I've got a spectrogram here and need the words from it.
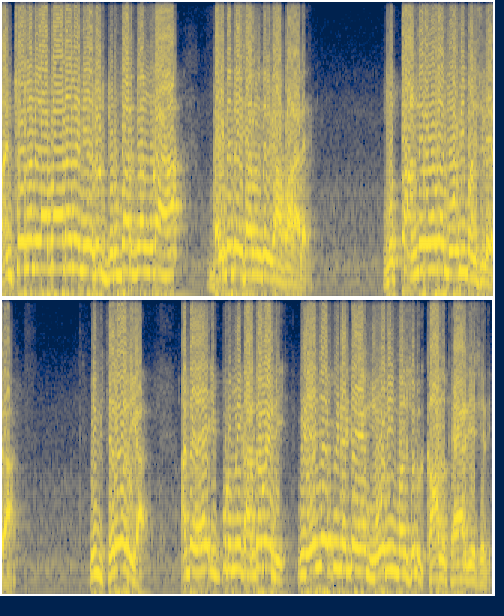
మంచోళ్ళను కాపాడాలి నీ అసలు దుర్మార్గులను కూడా బయట దేశాల నుంచి కాపాడాలి. మొత్తం అందరూ కూడా మోడీ మనుషులేరా? మీకు తెలియదు ఇక. అంటే ఇప్పుడు మీకు అర్థమైంది. వీడు ఏం చెప్పిండంటే మోడీ మనుషులు కాదు తయారు చేసేది.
